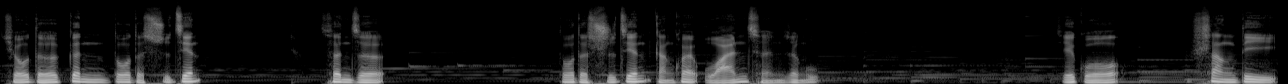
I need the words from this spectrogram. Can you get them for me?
求得更多的时间，趁着多的时间，赶快完成任务。结果，上帝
